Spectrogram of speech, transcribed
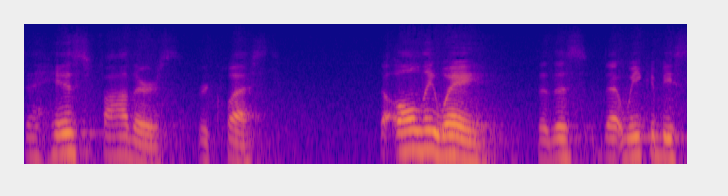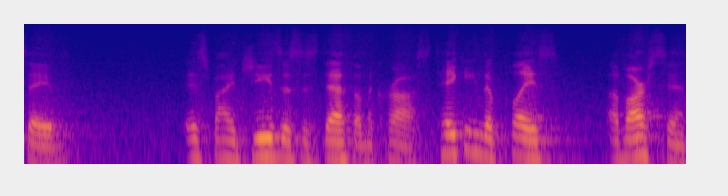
to his Father's request. The only way that, this, that we could be saved is by Jesus' death on the cross, taking the place of our sin.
